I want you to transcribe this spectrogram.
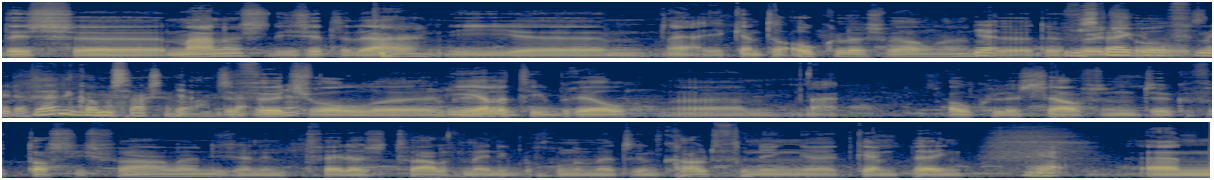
Dat is uh, Manus, die zitten daar. Die, uh, nou ja, je kent de Oculus wel. Hè? Ja, de, de die virtual, vanmiddag. Ja, die komen straks even ja. langs. De virtual uh, reality bril. Um, nou, Oculus zelf is natuurlijk een fantastisch verhaal. Hè? Die zijn in 2012, meen ik, begonnen met hun crowdfunding campaign. Ja. En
